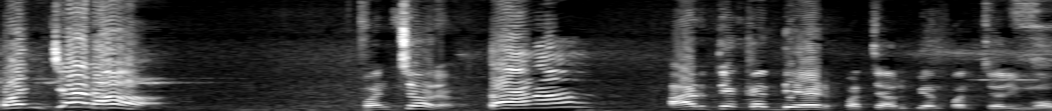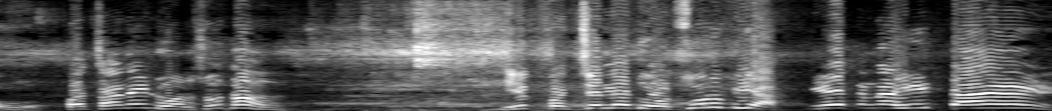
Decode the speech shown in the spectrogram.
પંચર હ. પંચર? તાણા? આ રીતે કદ દેડ પચાસ રૂપિયા પંચરીમાં હું? પચાસ નહીં દોઢસો થાય એક પંચર ના દોઢસો રૂપિયા? એક નહીં ત્રણ.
